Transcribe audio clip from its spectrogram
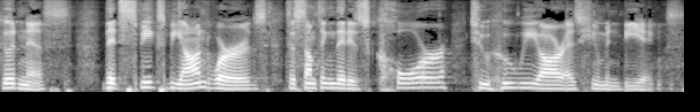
goodness that speaks beyond words to something that is core to who we are as human beings.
